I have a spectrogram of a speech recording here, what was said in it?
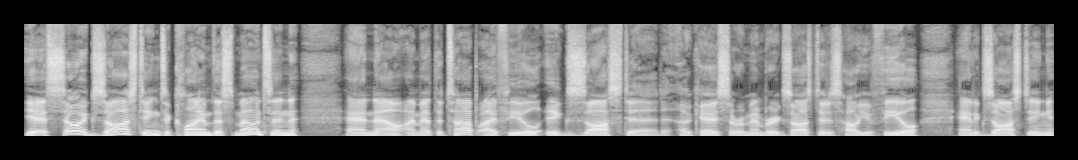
Yeah, it's so exhausting to climb this mountain. And now I'm at the top. I feel exhausted. Okay, so remember, exhausted is how you feel, and exhausting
